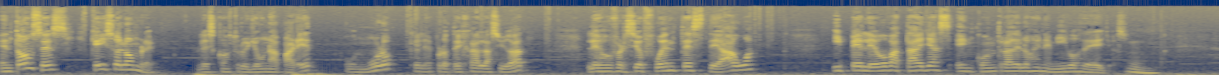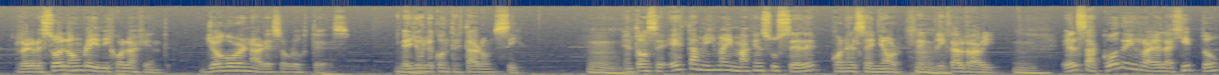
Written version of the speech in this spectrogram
Entonces, ¿qué hizo el hombre? Les construyó una pared, un muro que le proteja a la ciudad, les ofreció fuentes de agua y peleó batallas en contra de los enemigos de ellos. Mm. Regresó el hombre y dijo a la gente, yo gobernaré sobre ustedes. Mm. Ellos le contestaron sí. Mm. Entonces, esta misma imagen sucede con el Señor, explica el rabí. Él sacó de Israel a Egipto,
